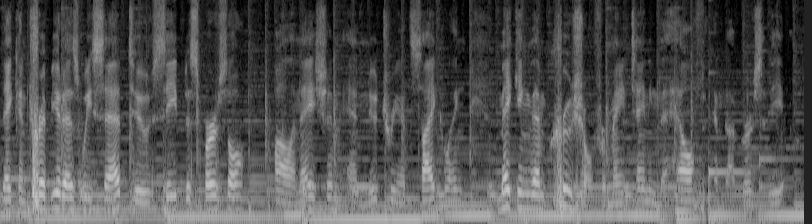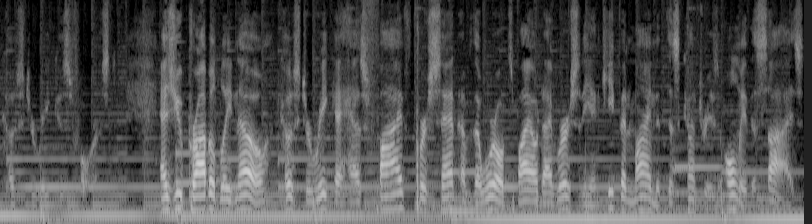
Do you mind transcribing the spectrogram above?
They contribute, as we said, to seed dispersal, pollination, and nutrient cycling, making them crucial for maintaining the health and diversity of Costa Rica's forest. As you probably know, Costa Rica has 5% of the world's biodiversity, and keep in mind that this country is only the size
